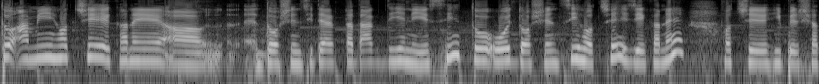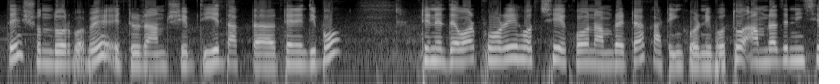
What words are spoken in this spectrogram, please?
তো আমি হচ্ছে এখানে দশ ইঞ্চিতে একটা দাগ দিয়ে নিয়েছি। তো ওই দশ ইঞ্চি হচ্ছে এই যে এখানে হচ্ছে হিপের সাথে সুন্দরভাবে একটু রান শেপ দিয়ে দাগটা টেনে দিব। টেনে দেওয়ার পরে হচ্ছে এখন আমরা এটা কাটিং করে নিব। তো আমরা যে নিচে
